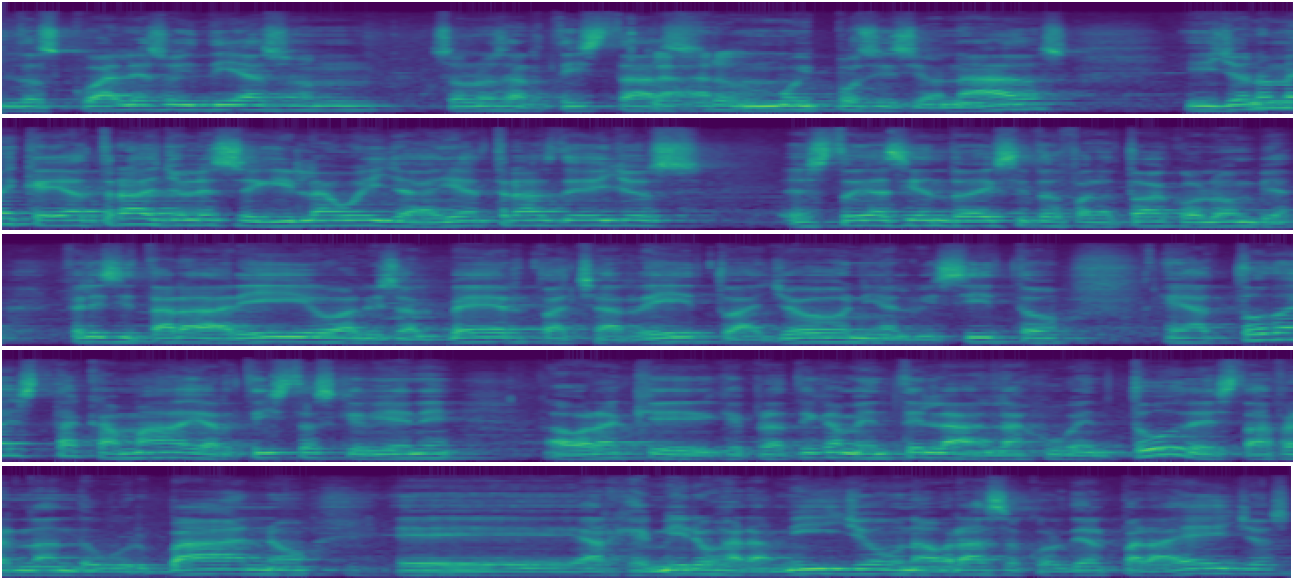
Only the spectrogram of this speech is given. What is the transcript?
los cuales hoy día son, son los artistas muy posicionados. Y yo no me quedé atrás, yo les seguí la huella. Ahí atrás de ellos estoy haciendo éxitos para toda Colombia. Felicitar a Darío, a Luis Alberto, a Charrito, a Johnny, a Luisito, eh, a toda esta camada de artistas que viene ahora que, prácticamente la, juventud está Fernando Urbano, eh, Argemiro Jaramillo, un abrazo cordial para ellos.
